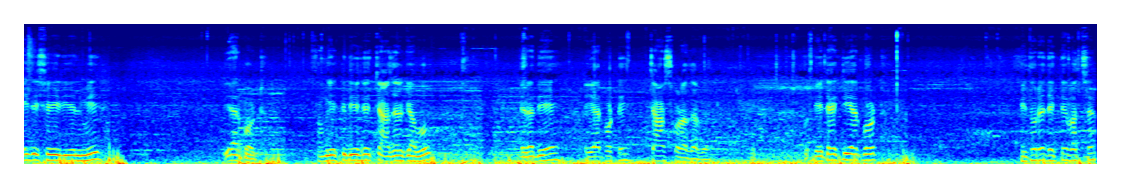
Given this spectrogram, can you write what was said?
এই যে সেই রিয়েলমির এয়ারপড সঙ্গে একটি দিয়েছে চার্জার কেবল এটা দিয়ে এই এয়ারপডটি চার্জ করা যাবে। তো এটা একটি এয়ারপড ভিতরে দেখতে পাচ্ছেন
